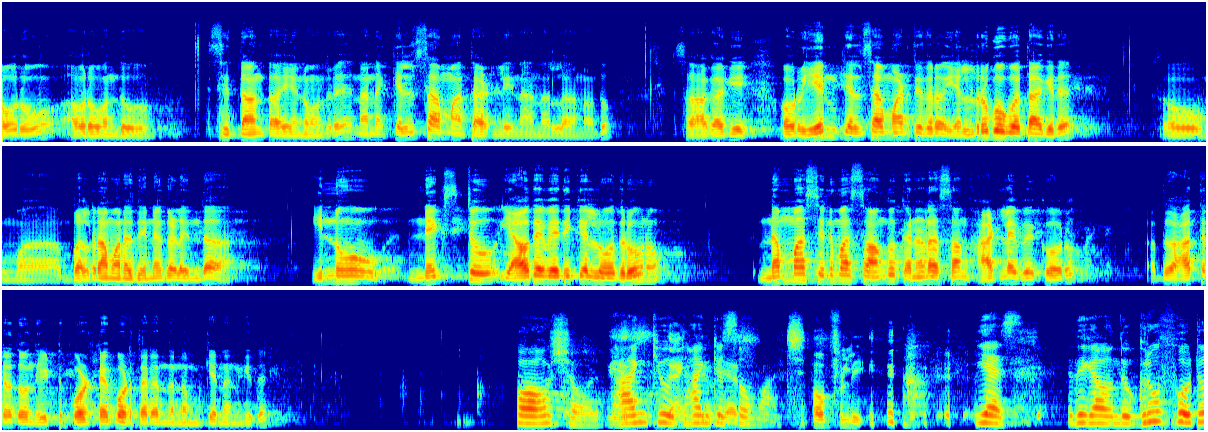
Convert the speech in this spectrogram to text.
ಅವರು, ಅವರ ಒಂದು ಸಿದ್ಧಾಂತ ಏನು ಅಂದ್ರೆ ನನ್ನ ಕೆಲಸ ಮಾತಾಡ್ಲಿ ನಾನಲ್ಲ ಅನ್ನೋದು. ಸೊ ಹಾಗಾಗಿ ಅವ್ರು ಏನು ಕೆಲಸ ಮಾಡ್ತಿದಾರೋ ಎಲ್ರಿಗೂ ಗೊತ್ತಾಗಿದೆ. ಸೊ ಬಲರಾಮನ ದಿನಗಳಿಂದ ಇನ್ನು ನೆಕ್ಸ್ಟ್ ಯಾವುದೇ ವೇದಿಕೆಯಲ್ಲಿ ಹೋದ್ರೂ ನಮ್ಮ ಸಿನಿಮಾ ಸಾಂಗು ಕನ್ನಡ ಸಾಂಗ್ ಹಾಡಲೇಬೇಕು ಅವರು. ಅದು ಆ ಥರದ ಒಂದು ಹಿಟ್ ಕೊಟ್ಟೆ ಕೊಡ್ತಾರೆ ಅಂತ ನಂಬಿಕೆ ನನಗಿದೆ. For sure thank you thank you so much hopefully yes ಇದೀಗ ಒಂದು ಗ್ರೂಪ್ ಫೋಟೋ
